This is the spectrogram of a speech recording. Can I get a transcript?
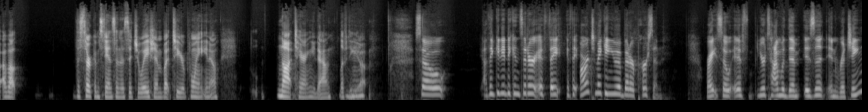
about the circumstance and the situation but to your point you know not tearing you down lifting you Mhm. up So I think you need to consider if they if they aren't making you a better person. Right? So if your time with them isn't enriching,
